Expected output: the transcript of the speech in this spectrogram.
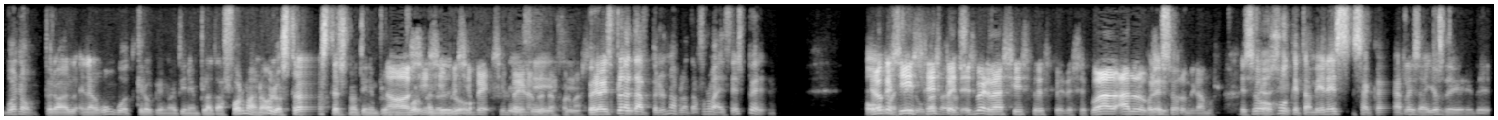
Bueno, pero al- en algún WOT creo que no tienen plataforma, ¿no? Los thrusters no tienen No, plataforma. sí, desde siempre, siempre, hay una sí, plataforma. sí. Pero es, plata, pero es una plataforma de césped. O Creo que sí, césped, no es verdad, sí, es césped. ese. Bueno, ahora lo, eso. lo miramos. Eso, pero ojo, sí. que también es sacarles a ellos de, de-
